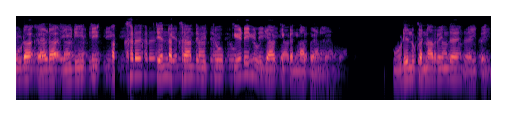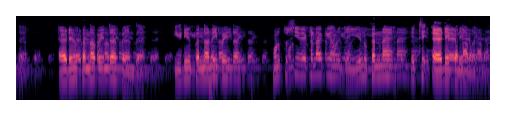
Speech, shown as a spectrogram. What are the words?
ਊੜਾ ਐੜਾ ਈੜੀ ਤੇ ਅੱਖਰ ਤਿੰਨ ਅੱਖਰਾਂ ਦੇ ਵਿੱਚੋਂ ਕਿਹੜੇ ਨੂੰ ਜਾ ਕੇ ਕੰਨਾ ਪੈਣਾ ਹੈ? ਊੜੇ ਨੂੰ ਕੰਨਾ ਪੈਂਦਾ ਨਹੀਂ ਪੈਂਦਾ। ਐੜੇ ਨੂੰ ਕੰਨਾ ਪੈਂਦਾ ਪੈਂਦਾ। ਈੜੇ ਨੂੰ ਕੰਨਾ ਨਹੀਂ ਪੈਂਦਾ। ਹੁਣ ਤੁਸੀਂ ਵੇਖਣਾ ਕਿ ਹੁਣ ਜਈਏ ਨੂੰ ਕੰਨਾ ਹੈ ਇੱਥੇ ਐੜੇ ਕੰਨਾ ਬਣਨਾ।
